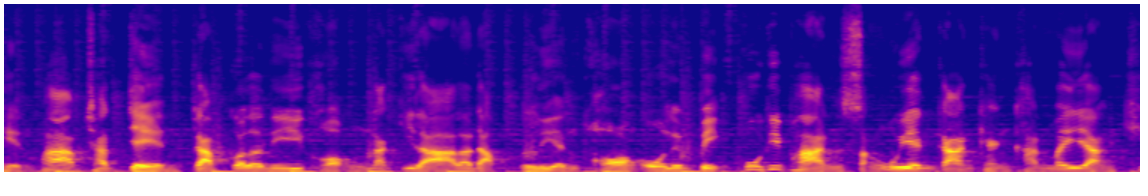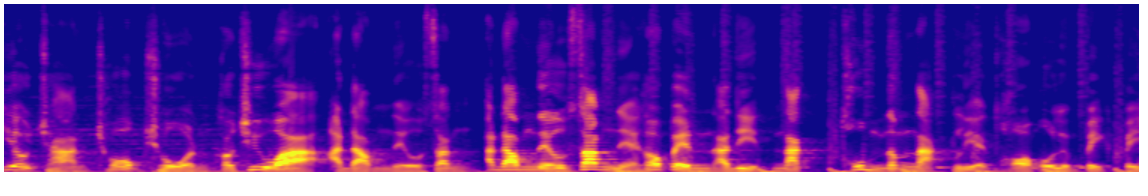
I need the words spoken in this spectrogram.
เห็นภาพชัดเจนกับกรณีของนักกีฬาระดับเหรียญทองโอลิมปิก ผู้ที่ผ่านสังเวียนการแข่งขันมาอย่างเชี่ยวชาญโชคโชน เขาชื่อว่าอดัมเนลสันอดัมเนลสันเนี่ยเขาเป็นอดีตนักทุ่มน้ำหนักเหรียญทองโอลิมปิกปี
